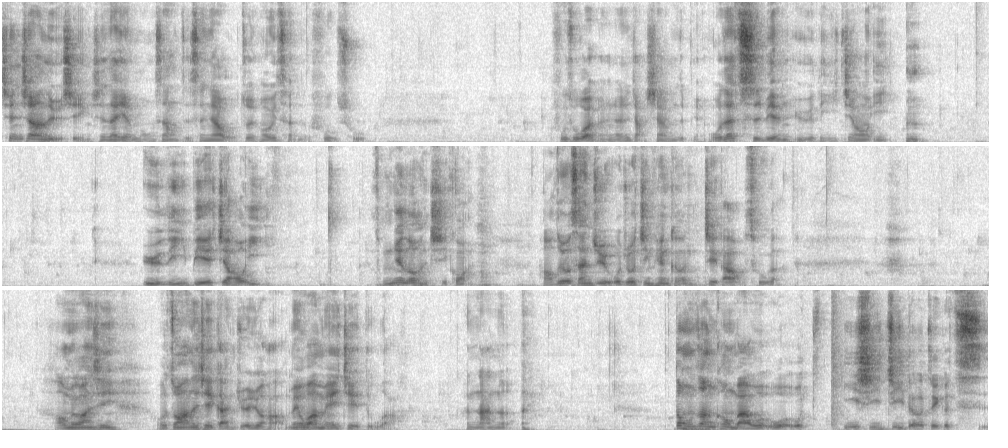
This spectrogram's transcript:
欠下的旅行，现在也蒙上，只剩下我最后一层的付出。付出完，人家讲下面这边，我在池边与离交易，与离别交易，怎么念都很奇怪。好，最后三句，我觉得今天可能解答不出来。好，没关系，我抓那些感觉就好，没有完美解读啊，很难的。哎，冻胀空白，我我我依稀记得这个词，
